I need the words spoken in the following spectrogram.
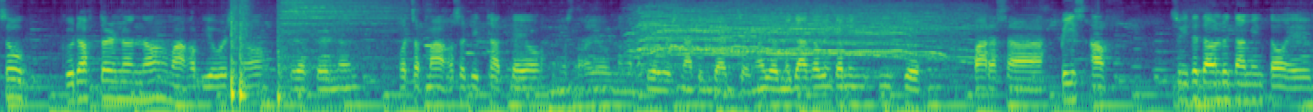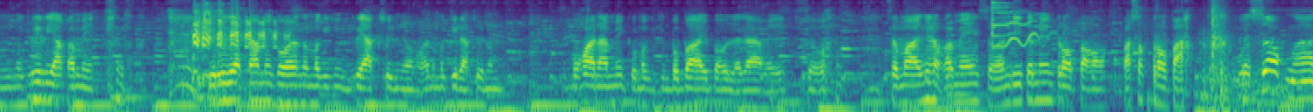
So, good afternoon no, mga ka-viewers no. Good afternoon. What's up mga kasabit lahat kayo? Kumusta kayo mga viewers natin dyan? So, ngayon may gagawin kaming video para sa Face Off. So, ita-download namin to and nagre-react kami. I-react namin kung ano magiging reaction nyo, ano magiging reaction ng mukha namin, kung magiging babae ba o lalaki. So, samahan nyo na kami. So, andito na yung tropa ko. Pasok tropa. What's up mga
